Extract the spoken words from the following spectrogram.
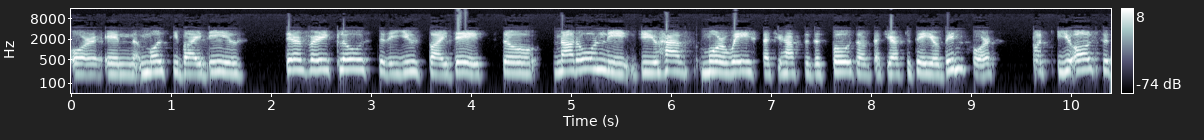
or in multi-buy deals, they're very close to the use by date. So not only do you have more waste that you have to dispose of that you have to pay your bin for, but you also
